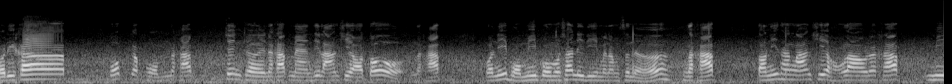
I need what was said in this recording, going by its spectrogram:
วัสดีครับพบกับผมนะครับเช่นเคยนะครับแมนที่ร้านเชียร์ออโต้นะครับวันนี้ผมมีโปรโมชั่นดีๆมานำเสนอนะครับตอนนี้ทางร้านเชียร์ของเรานะครับมี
